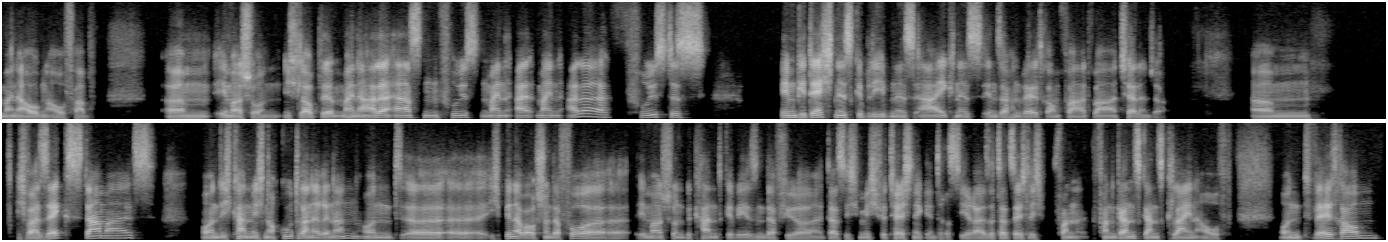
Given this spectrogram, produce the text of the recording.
meine Augen auf habe. Ähm, immer schon. Ich glaube, meine allerersten, frühesten, mein, mein allerfrühstes im Gedächtnis gebliebenes Ereignis in Sachen Weltraumfahrt war Challenger. Ähm, ich war sechs damals und ich kann mich noch gut daran erinnern. Und äh, äh, ich bin aber auch schon davor äh, immer schon bekannt gewesen dafür, dass ich mich für Technik interessiere. Also tatsächlich von, von ganz, ganz klein auf. Und Weltraum,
